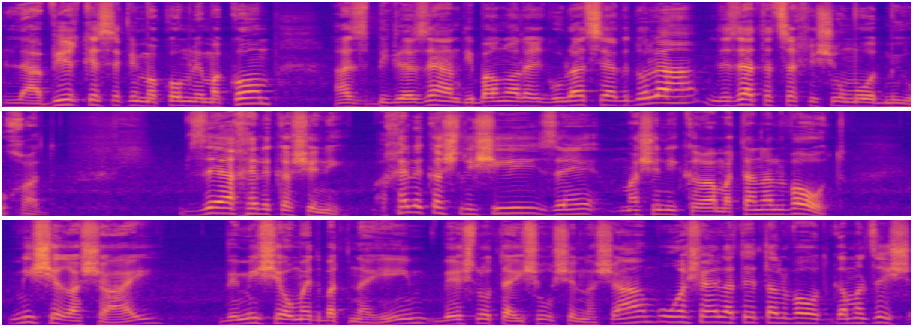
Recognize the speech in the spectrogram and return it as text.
להעביר כסף ממקום למקום, אז בגלל זה דיברנו על הרגולציה הגדולה, לזה אתה צריך אישור מאוד מיוחד. זה החלק השני. החלק השלישי זה מה שנקרא מתן הלוואות. מי שרשאי ומי שעומד בתנאים ויש לו את האישור של נש"ם, הוא רשאי לתת הלוואות. גם על זה יש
